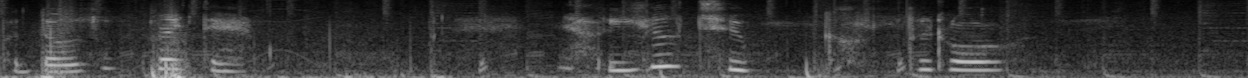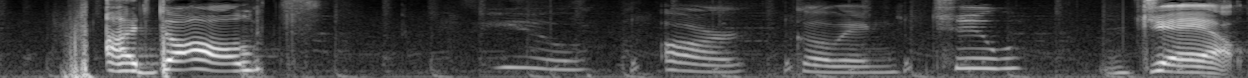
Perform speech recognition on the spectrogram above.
Put those right there. Now, you two little adults, you are going to jail.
